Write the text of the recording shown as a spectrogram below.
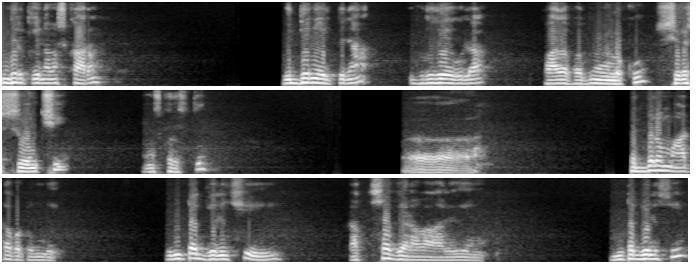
అందరికీ నమస్కారం. విద్య నేర్పిన గురుదేవుల పాదపద్మములకు శిరస్సు వంచి నమస్కరిస్తూ పెద్దల మాట ఒకటి ఉంది. ఇంట గెలిచి రచ్చ గెలవాలి అని. ఇంట గెలిచి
